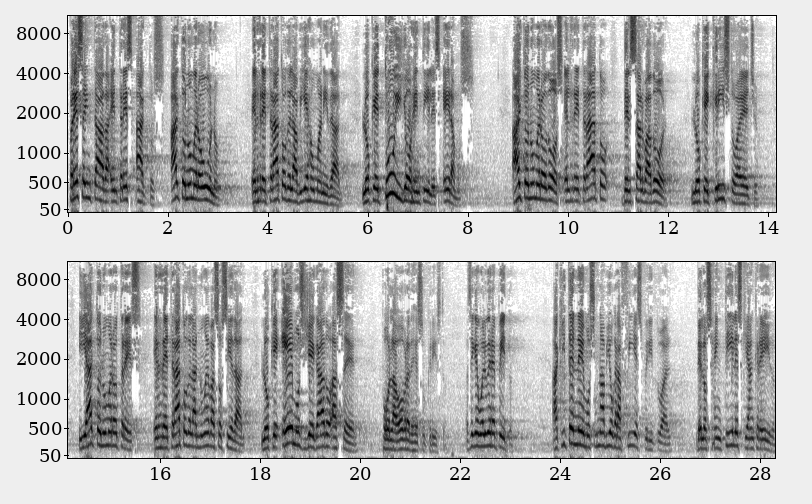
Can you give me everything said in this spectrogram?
presentada en tres actos. Acto número uno, el retrato de la vieja humanidad, lo que tú y yo, gentiles, éramos. Acto número dos, el retrato del Salvador, lo que Cristo ha hecho. Y acto número tres, el retrato de la nueva sociedad, lo que hemos llegado a ser por la obra de Jesucristo. Así que vuelvo y repito, aquí tenemos una biografía espiritual de los gentiles que han creído,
